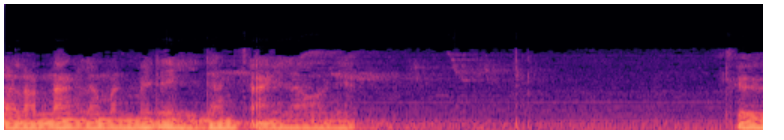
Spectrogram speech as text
ลาเรานั่งแล้วมันไม่ได้ดังใจเราเนี่ย คือ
